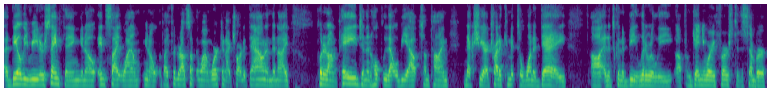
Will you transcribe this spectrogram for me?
a daily reader, same thing, you know, insight while I'm, you know, if I figure out something while I'm working, I chart it down and then I put it on a page and then hopefully that will be out sometime next year. I try to commit to one a day uh, and it's going to be literally uh, from January 1st to December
